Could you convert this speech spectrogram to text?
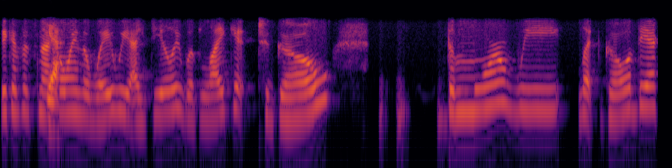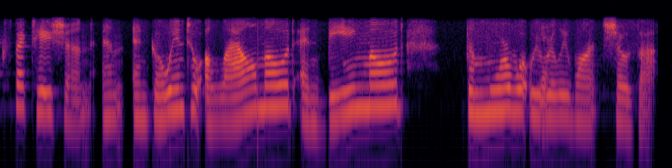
because it's not Yeah. going the way we ideally would like it to go, the more we let go of the expectation and, and go into allow mode and being mode, the more what we Yeah. really want shows up.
